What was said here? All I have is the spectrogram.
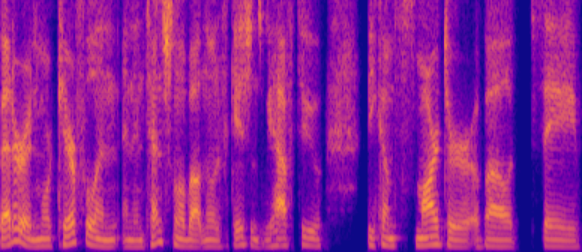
better and more careful and, and intentional about notifications. We have to become smarter about, say,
